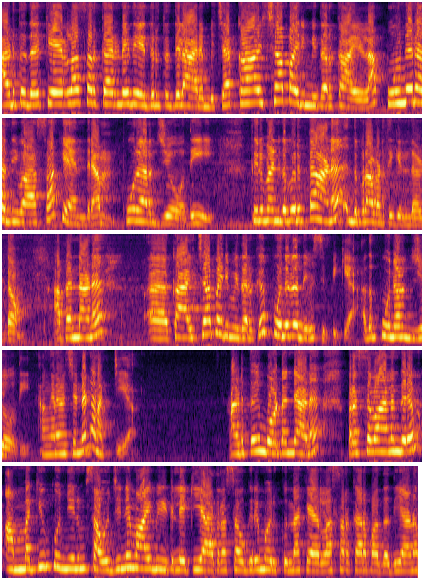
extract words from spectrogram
അടുത്തത് കേരള സർക്കാരിന്റെ നേതൃത്വത്തിൽ ആരംഭിച്ച കാഴ്ച പരിമിതർക്കായുള്ള പുനരധിവാസ കേന്ദ്രം പുനർജ്യോതി. തിരുവനന്തപുരത്താണ് ഇത് പ്രവർത്തിക്കുന്നത് കേട്ടോ. അപ്പൊ എന്താണ്? കാഴ്ച പരിമിതർക്ക് പുനരധിവസിപ്പിക്കുക. അത് പുനർജ്യോതി. അങ്ങനെ വെച്ചിട്ട് കണക്ട് ചെയ്യാം അടുത്ത ഇമ്പോർട്ടന്റ് ആണ്. പ്രസവാനന്തരം അമ്മയ്ക്കും കുഞ്ഞിനും സൗജന്യമായി വീട്ടിലേക്ക് യാത്രാ സൗകര്യം ഒരുക്കുന്ന കേരള സർക്കാർ പദ്ധതിയാണ്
